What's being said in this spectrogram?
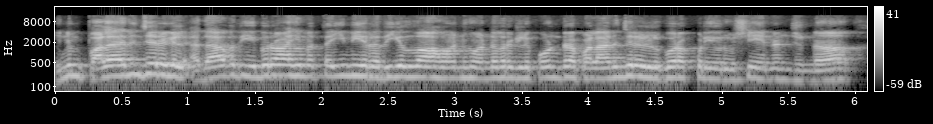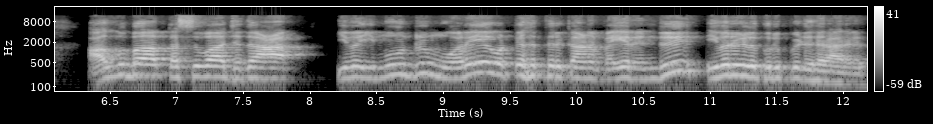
இன்னும் பல அறிஞர்கள் அதாவது இப்ராஹிம தைமி ரதியுல்லாஹ் அன்ஹு போன்ற பல அறிஞர்கள் கூறக்கூடிய ஒரு விஷயம் என்னன்னு சொன்னா அகுபா கசுவா ஜதா இவை மூன்றும் ஒரே ஒட்டகத்திற்கான பெயர் என்று இவர்கள் குறிப்பிடுகிறார்கள்.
